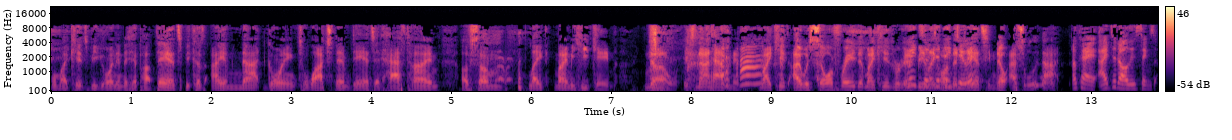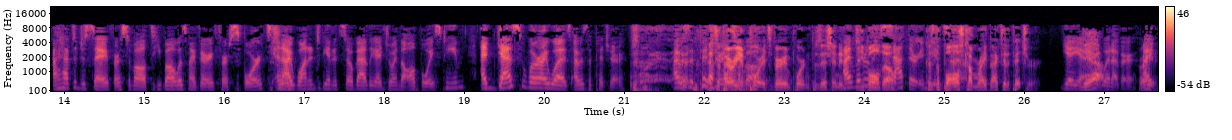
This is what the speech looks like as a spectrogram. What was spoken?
will my kids be going into hip hop dance because I am not going to watch them dance at halftime of some like Miami Heat game. No, it's not happening. My kids, I was so afraid that my kids were going to be so like on the do it? dancing. No, absolutely not. Okay, I did all these things. I have to just say, first of all, T-ball was my very first sport, and I wanted to be in it so badly. I joined the all boys team, and guess where I was? I was the pitcher. I was the pitcher. That's a in very T-ball. important. It's a very important position in I literally t-ball though, because the balls style. come right back to the pitcher. Yeah, yeah, Yeah. whatever. Right. I,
